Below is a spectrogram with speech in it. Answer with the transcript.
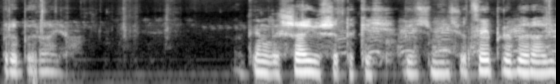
Прибираю. Один лишаю ще такий більш-менш. Оцей прибираю.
